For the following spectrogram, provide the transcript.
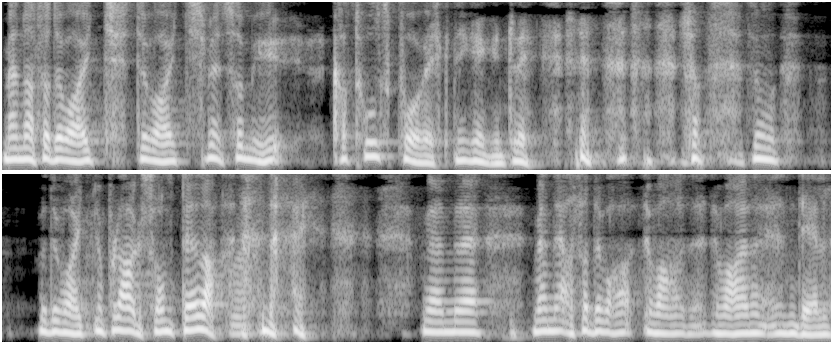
Men altså, det var, ikke, det var ikke så mye katolsk påvirkning, egentlig. så, så, men det var ikke noe plagsomt, det, da. Nei. Men, eh, men altså, det var, det var, det var en, del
